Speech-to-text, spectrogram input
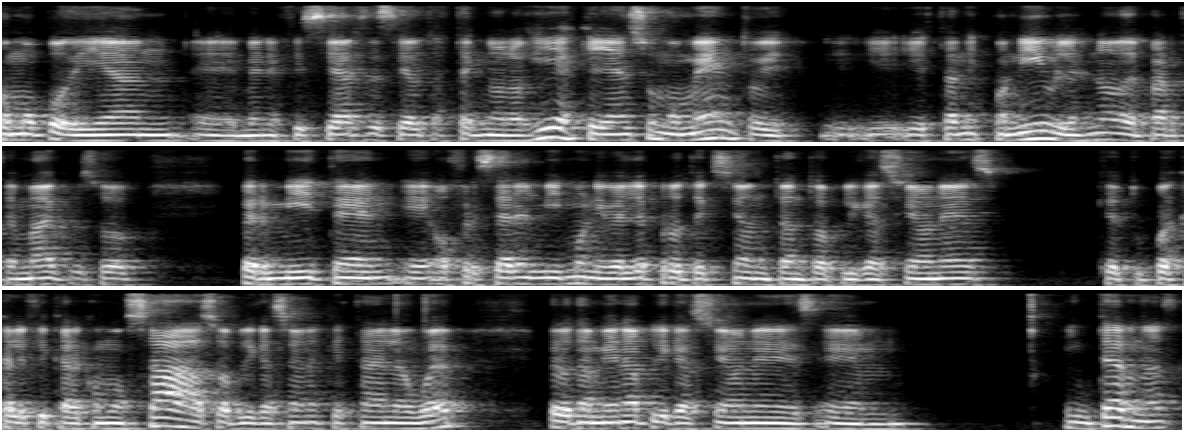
Cómo podían beneficiarse de ciertas tecnologías que ya en su momento y, y están disponibles. De parte de Microsoft permiten eh, ofrecer el mismo nivel de protección, tanto aplicaciones que tú puedes calificar como SaaS o aplicaciones que están en la web, pero también aplicaciones em, internas.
